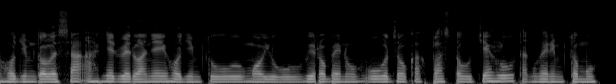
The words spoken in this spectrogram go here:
hodím do lesa a hneď vedľa nej hodím tú moju vyrobenú v úvodzovkách plastovú tehlu, tak verím tomu,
